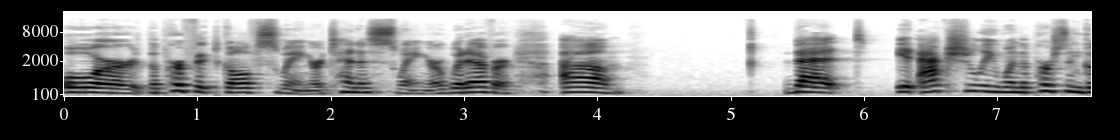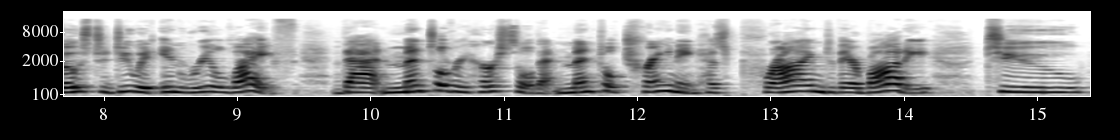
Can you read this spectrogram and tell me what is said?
or the perfect golf swing or tennis swing or whatever, um, that it actually, when the person goes to do it in real life, that mental rehearsal, that mental training has primed their body to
